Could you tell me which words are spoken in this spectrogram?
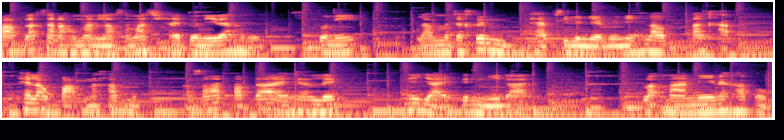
ปรับลักษณะของมันเราสามารถใช้ตัวนี้ได้ครับผมตัวนี้แล้วมันจะขึ้นแถบสี่เหลี่ยมๆตรงนี้ให้เราตั้งค่าให้เราปรับนะครับ เราสามารถปรับได้ให้เล็กให้ใหญ่เป็นอย่างนี้ได้ ประมาณนี้นะครับผม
